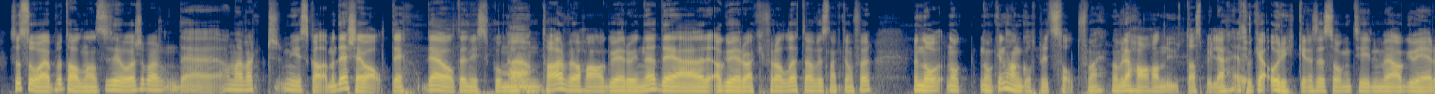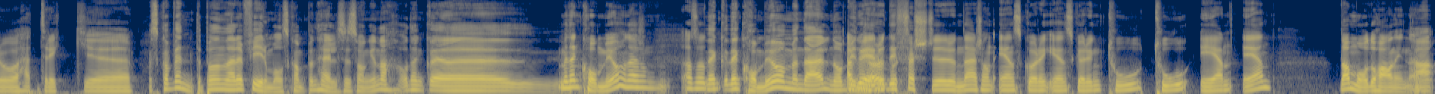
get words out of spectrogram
Så så jeg på tallene hans i år, så bare sånn, det, Han har vært mye skada. Men det skjer jo alltid. Det er jo alltid en risiko man Ja. tar ved å ha Aguero inne. Det er, Aguero er ikke for alle, dette har vi snakket om før. Men nå, nå, nå kunne han godt blitt solgt for meg. Nå vil jeg ha han ut av spillet. Jeg tror ikke jeg orker en sesong til med Aguero hat trick. Uh... Jeg skal vente på den der firemålskampen hele sesongen, da. Og den, uh... Men den kommer jo. Det sånn, altså, den, den kommer jo, men det er nå begynner Aguero det de første rundene er sånn én scoring, én scoring, to, to, én, én. Da må du ha han inne. ja.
